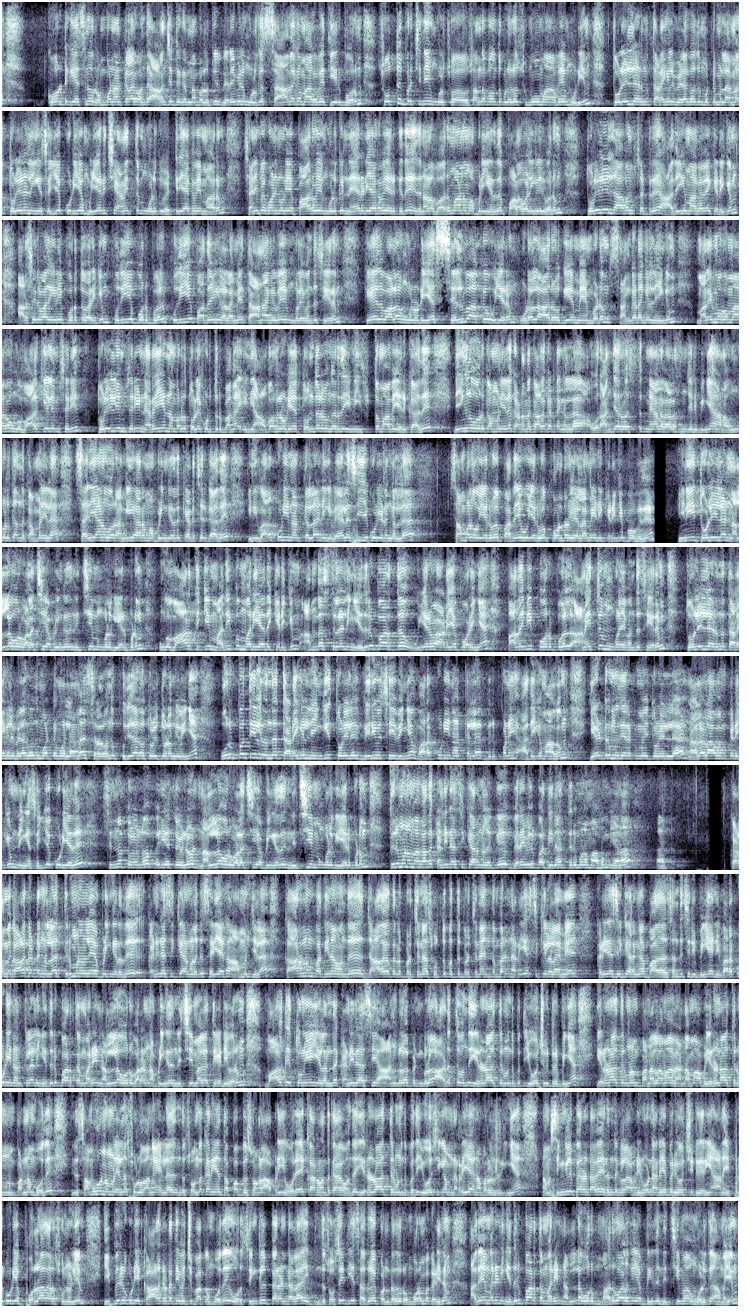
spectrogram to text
கோர்ட்டு கேஸ்னு ரொம்ப நாட்களாக வந்து அலைஞ்சிட்டு இருக்கிற நபர்களுக்கு விரைவில் உங்களுக்கு சாதகமாகவே தீர்ப்பு வரும். சொத்து பிரச்சனை உங்கள் சொ- சொந்த பந்தத்துக்குள்ள சுமூகமாகவே முடியும். தொழிலில் இருந்து தடைகள் விலகுவது மட்டும் இல்லாமல் தொழிலில் நீங்கள் செய்யக்கூடிய முயற்சி அனைத்தும் உங்களுக்கு வெற்றியாகவே மாறும். சனி பகவானினுடைய பார்வை உங்களுக்கு நேரடியாகவே இருக்குது. இதனால் வருமானம் அப்படிங்கிறது பல வழிகளில் வரும். தொழிலில் லாபம் சற்று அதிகமாகவே கிடைக்கும். அரசியல்வாதிகளை பொறுத்த வரைக்கும் புதிய பொறுப்புகள் புதிய பதவிகள் எல்லாமே தானாகவே உங்களை வந்து சேரும். கேதுவால உங்களுடைய செல்வாக்கு உயரும். உடல் ஆரோக்கியம் மேம்படும். சங்கடங்கள் நீங்கும். மறைமுகமாக உங்கள் வாழ்க்கையிலும் சரி தொழிலையும் சரி நிறைய நபர்கள் தொலை கொடுத்துருப்பாங்க. இனி அவர்களுடைய தொந்தரவுங்கிறது இனி சுத்தமாகவே இருக்காது. நீங்களும் ஒரு கம்பெனியில் கடந்த காலகட்டங்களில் ஒரு அஞ்சாறு வருஷத்துக்கு மேலே வேலை செஞ்சுருப்பீங்க. ஆனால் உங்களுக்கு அந்த கம்பெனியில் சரியான ஒரு அங்கீகாரம் அப்படிங்கிறது கிடைச்சிருக்காது. இனி வரக்கூடிய நாட்களில் நீங்கள் வேலை செய்யக்கூடிய இடங்களில் சம்பள உயர்வு பதவி உயர்வு போன்றவை எல்லாமே இனி கிடைக்க போகுது. இனி தொழிலில் நல்ல ஒரு வளர்ச்சி அப்படிங்கிறது நிச்சயம் உங்களுக்கு ஏற்படும். உங்கள் வார்த்தைக்கு மதிப்பு மரியாதை கிடைக்கும். அந்தஸ்தில் நீங்கள் எதிர்பார்த்த உயர்வை அடைய போகிறீங்க பதவி பொறுப்புகள் அனைத்தும் உங்களை வந்து சேரும். தொழிலில் இருந்த தடைகள் விலகுவது மட்டும் இல்லாமல் சிலர் வந்து புதிதாக தொழில் தொடங்குவீங்க. உற்பத்தியில் இருந்த தடைகள் நீங்கி தொழிலை விரிவு செய்வீங்க. வரக்கூடிய நாட்களில் விற்பனை அதிகமாகும். ஏற்றுமதி இறக்குமதி தொழிலில் நல்ல லாபம் கிடைக்கும். நீங்கள் செய்யக்கூடியது சின்ன தொழிலோ பெரிய தொழிலோ நல்ல ஒரு வளர்ச்சி அப்படிங்கிறது நிச்சயம் உங்களுக்கு ஏற்படும். திருமணமாகாத கன்னிராசிக்காரங்களுக்கு விரைவில் பார்த்தீங்கன்னா திருமணமாகும். ஏன்னா கடந்த காலகட்டங்களில் திருமண நிலை அப்படிங்கிறது கன்னிராசிக்காரங்களுக்கு சரியாக அமைஞ்சல. காரணம் பார்த்தீங்கன்னா வந்து ஜாதகத்தில் பிரச்சனை சொத்து பத்து பிரச்சனை இந்த மாதிரி நிறைய சிக்கல் எல்லாமே கன்னிராசிக்காரங்க பா சந்திச்சிருப்பீங்க. நீ வரக்கூடிய நாட்களில் நீங்கள் எதிர்பார்த்த மாதிரி நல்ல ஒரு வரன் அப்படிங்கிறது நிச்சயமாக தேடி வரும். வாழ்க்கை துணையை இழந்த கன்னிராசி ஆண்களோ பெண்களோ அடுத்து வந்து இரண்டாவது திருமணத்தை பற்றி யோசிச்சுக்கிட்டு இருப்பீங்க. இரண்டாவது திருமணம் பண்ணலாமா வேண்டாமா? அப்படி இரண்டாவது திருமணம் பண்ணும்போது இந்த சமூகம் நம்மளை என்ன சொல்லுவாங்க? இல்லை இந்த சொந்தக்காரங்க தப்பாக பேசுவாங்களா? அப்படி ஒரே காரணத்துக்காக வந்து இரண்டாவது திருமணத்தை பற்றி யோசிக்காமல் நிறைய நபர்கள் இருக்கீங்க. நம்ம சிங்கிள் பேரண்டாகவே இருந்துக்கலாம் அப்படின்னு நிறைய பேர் யோசிச்சுட்டு இருக்கீங்க. ஆனால் இப்போ இருக்கக்கூடிய பொருளாதார சூழ்நிலையும் இப்போ இருக்கக்கூடிய காலகட்டத்தை வச்சு பார்க்கும்போது ஒரு சிங்கிள் பேரண்டால இந்த சொசைட்டியை சர்வே பண்ணுறது ரொம்ப ரொம்ப கடினம். அதே மாதிரி நீங்கள் எதிர்பார்த்த மாதிரி நல்ல ஒரு மறுவாழ்க்கை அப்படிங்கிறது நிச்சயமாக உங்களுக்கு அமையும்.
